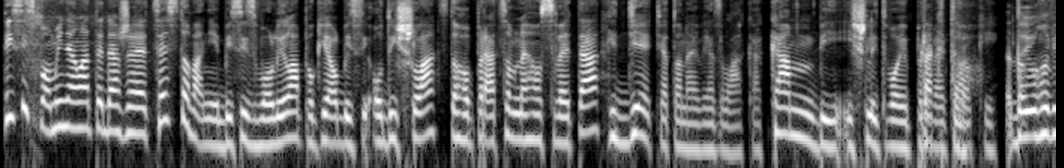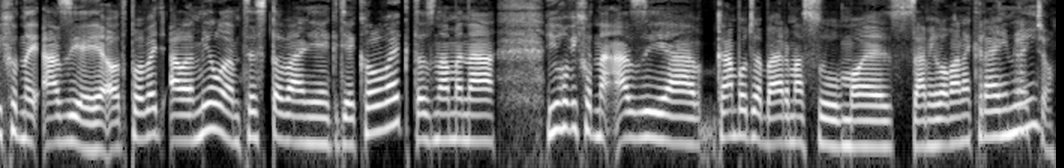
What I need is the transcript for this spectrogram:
Ty si spomínala teda, že cestovanie by si zvolila, pokiaľ by si odišla z toho pracovného sveta. Kde ťa to najviac láka? Kam by išli tvoje prvé Takto. kroky? Do juhovýchodnej Ázie je odpoveď, ale milujem cestovanie kdekoľvek. To znamená, juhovýchodná Ázia, Kambodža, Barma sú moje zamilované krajiny. Prečo?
